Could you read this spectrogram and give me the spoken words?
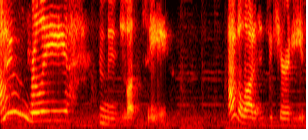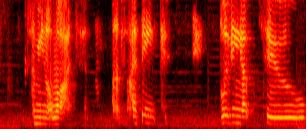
I'm really, let's see. I have a lot of insecurities. I mean, a lot. Um, I think living up to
